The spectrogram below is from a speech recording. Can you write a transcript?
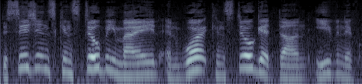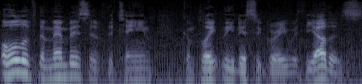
decisions can still be made and work can still get done, even if all of the members of the team completely disagree with the others,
